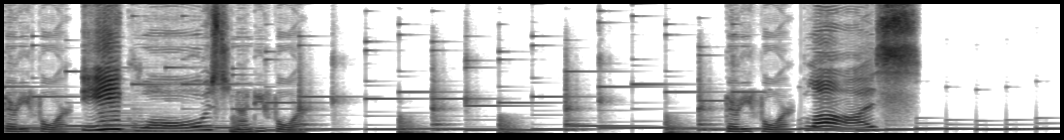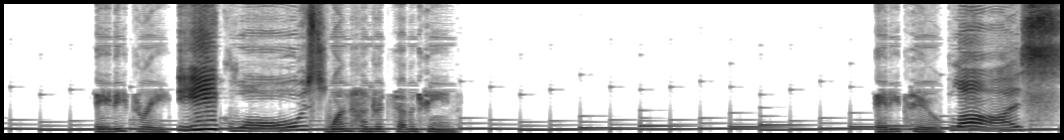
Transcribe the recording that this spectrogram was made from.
34, equals 94, 34, plus 83, equals 117, 82 plus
